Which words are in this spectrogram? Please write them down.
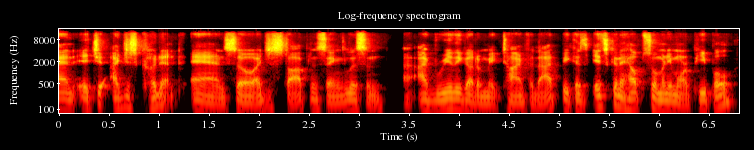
and it I just couldn't. And so I just stopped and saying, listen, I've really got to make time for that because it's going to help so many more people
